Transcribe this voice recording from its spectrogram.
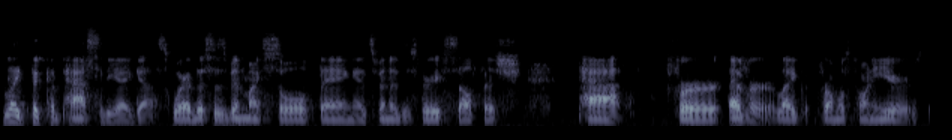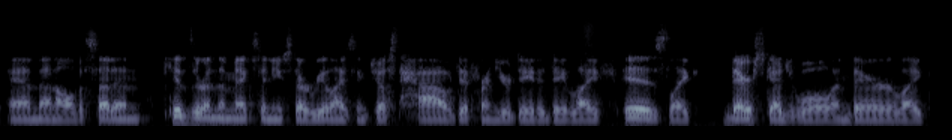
like the capacity, I guess, where this has been my sole thing. It's been a, this very selfish path forever, like for almost 20 years. And then all of a sudden, kids are in the mix, and you start realizing just how different your day to day life is. Like their schedule and their like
